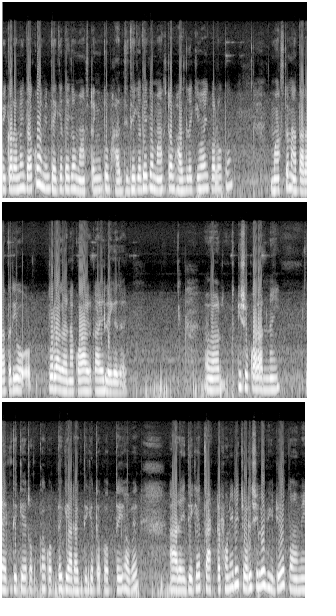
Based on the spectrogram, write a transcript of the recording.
ওই কারণেই দেখো আমি দেখে দেখে মাছটা কিন্তু ভাজছি। দেখে দেখে মাছটা ভাজলে কী হয় বলো তো? মাছটা না তাড়াতাড়ি তোলা যায় না, কড়াইয়ের গায়ে লেগে যায়। আর কিছু করার নেই। একদিকে রক্ষা করতে গিয়ে আর একদিকে তো করতেই হবে। আর এইদিকে চারটে ফোনেরই চলছিল ভিডিও, তো আমি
